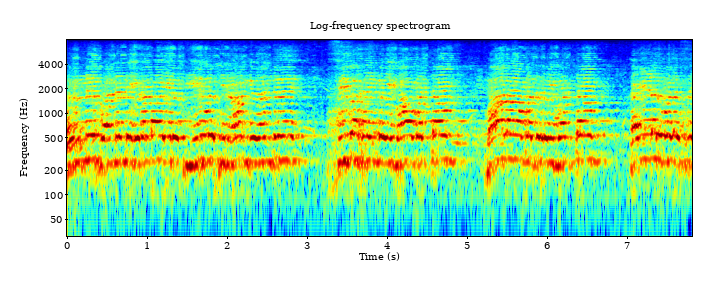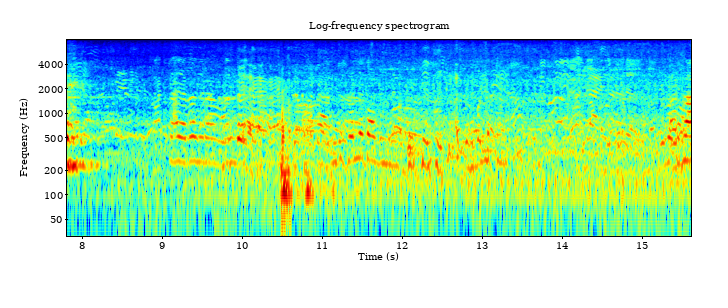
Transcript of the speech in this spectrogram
ஒன்று பன்னெண்டு இரண்டாயிரத்தி இருபத்தி நான்கு அன்று சிவகங்கை மாவட்டம் மானாமதுரை வட்டம் கள்ளர் வலசை. சொல்லுதான் అట్లా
